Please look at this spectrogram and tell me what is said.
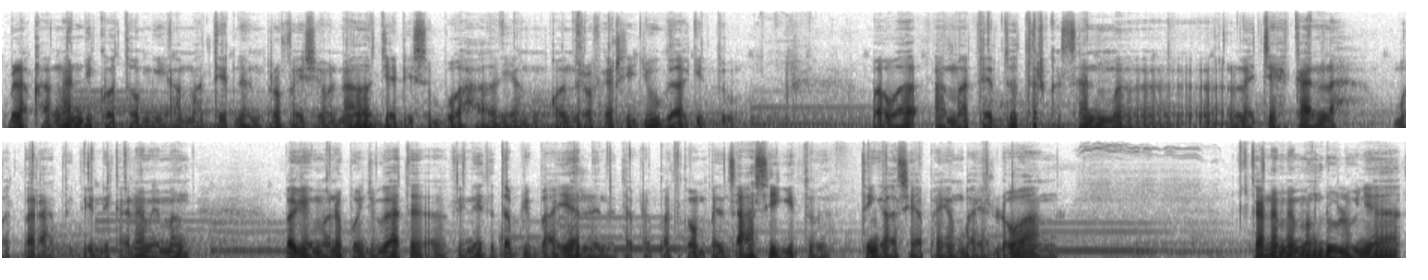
belakangan dikotomi amatir dan profesional jadi sebuah hal yang kontroversi juga gitu. Bahwa amatir itu terkesan melecehkan lah buat para atlet ini. Karena memang bagaimanapun juga atlet-atlet ini tetap dibayar dan tetap dapat kompensasi gitu. Tinggal siapa yang bayar doang. Karena memang dulunya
